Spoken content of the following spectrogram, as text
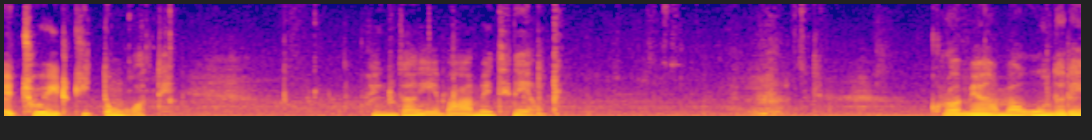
애초에 이렇게 있던 것 같아. 굉장히 마음에 드네요. 그러면 아마 오늘의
